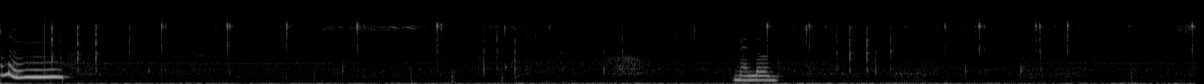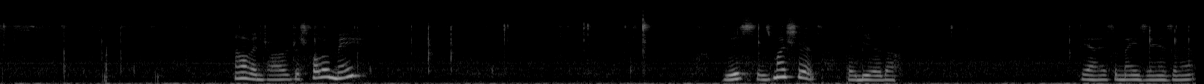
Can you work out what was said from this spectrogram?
Hello. Melon. Now then child, just follow me. This is my ship, Baby Yoda. Yeah, it's amazing, isn't it?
